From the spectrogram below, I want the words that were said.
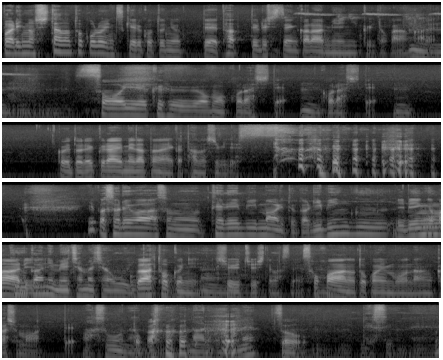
張りの下のところにつけることによって立ってる視線からは見えにくいとかなんかね、うんうん。そういう工夫をもう凝らしてうん。凝らして。うん。これどれくらい目立たないか楽しみです やっぱそれはそのテレビ周りとかリビングリビング周りにめちゃめちゃ多い。が特に集中してますね、ソファーのところにも何箇所もあって。あそうなんだ。なるほどね。そう。ですよね、う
